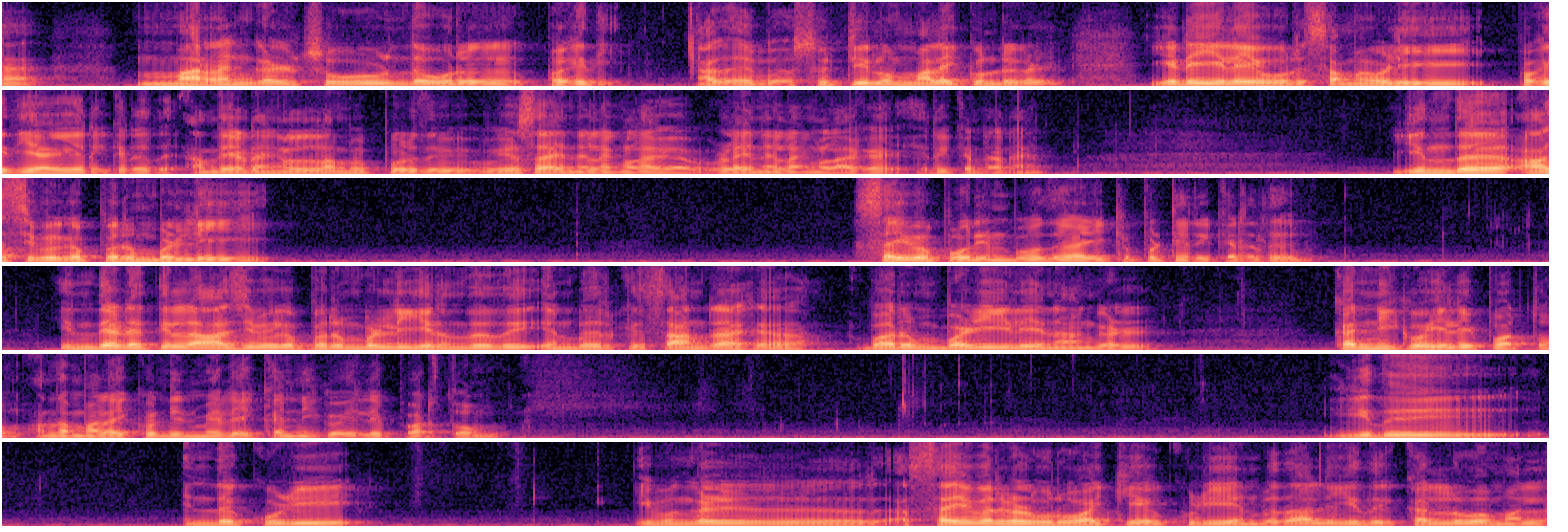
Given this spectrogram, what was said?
மரங்கள் சூழ்ந்த ஒரு பகுதி. அது சுற்றிலும் மலைக்குன்றுகள் இடையிலே ஒரு சமவெளி பகுதியாக இருக்கிறது. அந்த இடங்கள்லாம் இப்பொழுது விவசாய நிலங்களாக விளைநிலங்களாக இருக்கின்றன. இந்த ஆசிவக பெரும்பள்ளி சைவப்போரின் போது அழிக்கப்பட்டிருக்கிறது. இந்த இடத்தில் ஆசிவக பெரும்பள்ளி இருந்தது என்பதற்கு சான்றாக வரும் வழியிலே நாங்கள் கன்னி கோயிலை பார்த்தோம். அந்த மலைக்குண்டின் மேலே கன்னி கோயிலை பார்த்தோம். இது இந்த குழி இவங்கள் சைவர்கள் உருவாக்கிய குழி என்பதால் இது கல்லுவம் அல்ல.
